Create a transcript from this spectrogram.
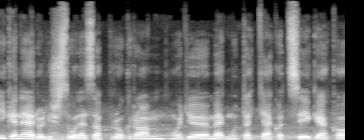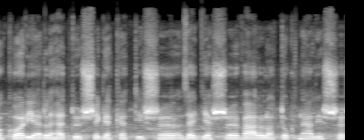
Igen, erről is szól ez a program, hogy megmutatják a cégek a karrier lehetőségeket is az egyes vállalatoknál, és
